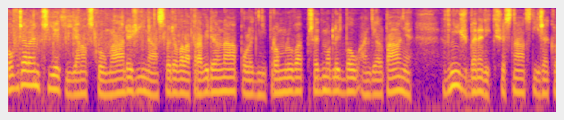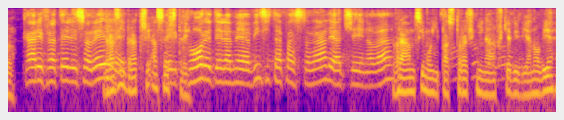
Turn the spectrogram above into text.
Po vřelém přijetí janovskou mládeží následovala pravidelná polední promluva před modlitbou Anděl Páně, v níž Benedikt XVI. řekl e Drazí bratři a sestry, v rámci mojí pastorační návštěvy v Janově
